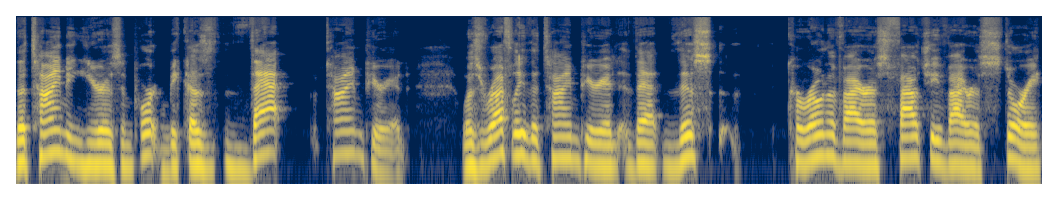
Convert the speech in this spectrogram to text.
the timing here is important because that time period was roughly the time period that this coronavirus Fauci virus story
